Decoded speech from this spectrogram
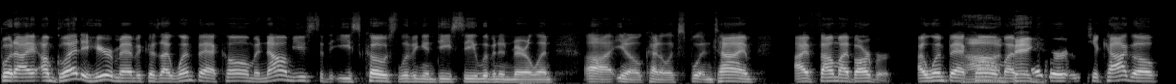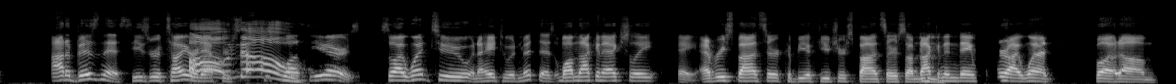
But I, I'm glad to hear, man, because I went back home and now I'm used to the East Coast, living in DC, living in Maryland, uh, you know, kind of like splitting time. I've found my barber. I went back ah, home. My big. barber in Chicago, out of business. He's retired oh, after no. plus years. So I went to, and I hate to admit this. Well, I'm not going to actually. Hey, every sponsor could be a future sponsor, so I'm not mm. going to name where I went. But um,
